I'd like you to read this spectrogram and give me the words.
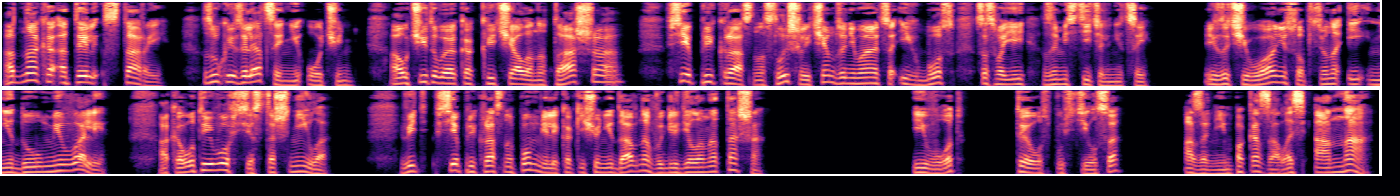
Однако отель старый, звукоизоляция не очень, а учитывая, как кричала Наташа, все прекрасно слышали, чем занимается их босс со своей заместительницей, из-за чего они, собственно, и недоумевали, а кого-то и вовсе стошнило. Ведь все прекрасно помнили, как еще недавно выглядела Наташа. И вот Тео спустился, а за ним показалась она.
